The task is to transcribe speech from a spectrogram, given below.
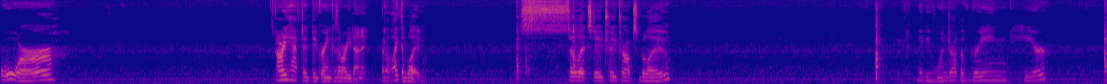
Or I already have to do green because I've already done it, but I like the blue. So let's do True Drops Blue. Maybe one drop of green here. I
